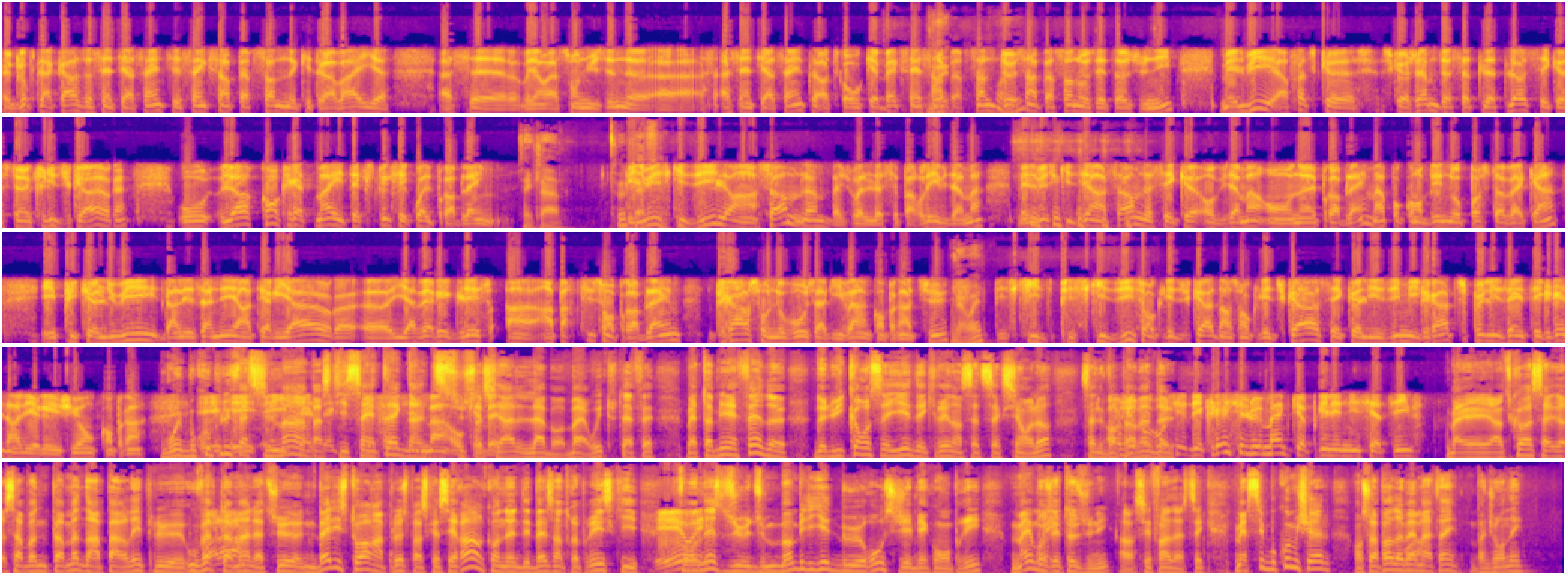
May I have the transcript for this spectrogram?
le groupe La Case de Saint-Hyacinthe, c'est 500 personnes qui travaillent à, à son usine euh, à, Saint-Hyacinthe. En tout cas, au Québec, 500 personnes, 200 personnes aux États-Unis. Mais lui, en fait, ce que ce que j'aime de cette lettre-là, c'est que c'est un cri du cœur. Hein, où là, concrètement, il t'explique c'est quoi le problème. C'est clair. Et lui, ce qu'il dit, là, en somme, là, ben, je vais le laisser parler, évidemment, mais lui, ce qu'il dit en somme, c'est que, évidemment, on a un problème hein, pour combler nos postes vacants, et puis que lui, dans les années antérieures, euh, il avait réglé en, partie son problème grâce aux nouveaux arrivants, comprends-tu? Ben oui. Puis ce qu'il qu'il dit, son clé du cœur, dans son clé du cœur, c'est que les immigrants, tu peux les intégrer dans les régions, comprends? Oui, beaucoup plus facilement, parce qu'ils s'intègrent dans le tissu social là-bas. Ben oui, tout à fait. Ben, t'as bien fait de, de lui conseiller d'écrire dans cette section-là ça nous va permettre de... c'est lui-même qui a pris l'initiative. Ben, en tout cas, ça, va nous permettre d'en parler plus ouvertement là-dessus. Une belle histoire en plus, parce que c'est rare qu'on ait des belles entreprises qui eh fournissent du, mobilier de bureau, si j'ai bien compris, même aux États-Unis. Alors, c'est fantastique. Merci beaucoup, Michel. On se reparle demain matin. Bonne journée.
